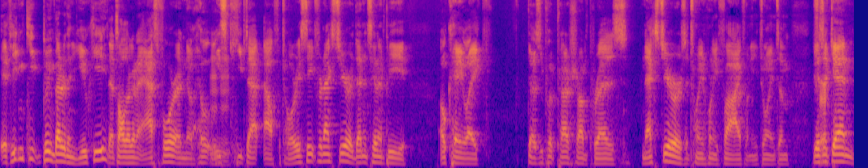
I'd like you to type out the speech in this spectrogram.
if he can keep doing better than Yuki, that's all they're gonna ask for, and they'll he'll at least Mm-hmm. keep that AlphaTauri seat for next year. Then it's gonna be okay. Like, does he put pressure on Perez next year, or is it 2025 when he joins him? Because Sure. again.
